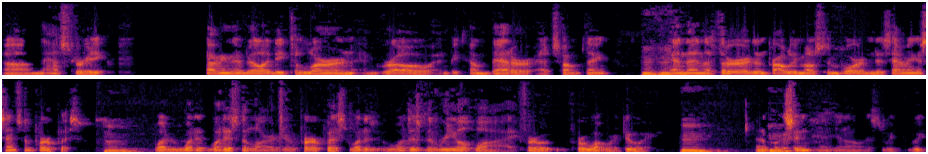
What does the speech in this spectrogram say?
Uh, mastery, having the ability to learn and grow and become better at something Mm-hmm. And then the third and probably most important is having a sense of purpose. Mm. What what what is the larger purpose? What is what is the real why for for what we're doing? Mm. And of mm. course, in, you know, as we we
